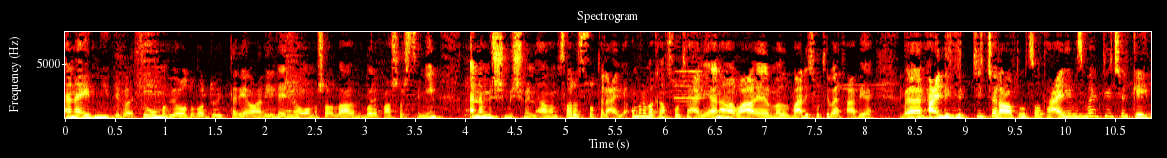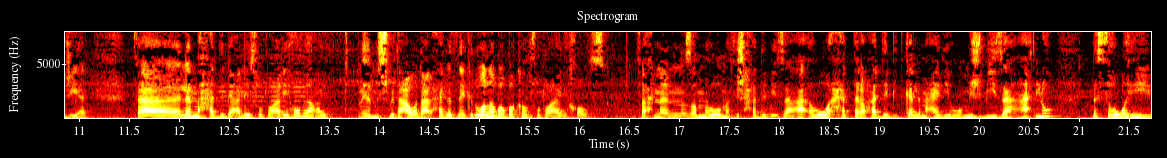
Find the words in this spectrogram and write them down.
أنا ابني دلوقتي هم بيقعدوا برضو يتريقوا عليه لأن هو ما شاء الله عنده بقالك 10 سنين. أنا مش مش من أنصار الصوت العالي. عمري ما كان صوتي عالي. أنا ما بعلي صوتي بتعب يعني مع اني في ال teacher على طول صوتها عالي بس بقيت teacher KG يعني. فلما حد بيعلي صوته عليه هو بيعيط. مش متعود على حاجة زي كده ولا بابا كان صوته عالي خالص. فاحنا النظام هو ما فيش حد بيزعق هو حتى لو حد بيتكلم عادي هو مش بيزعق له بس هو هي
